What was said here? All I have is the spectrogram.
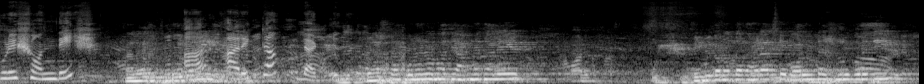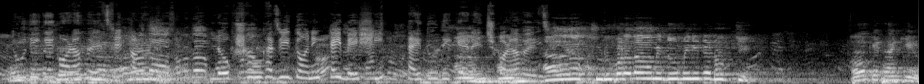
গুড়ের সন্দেশ, আর আরেকটা লাড্ডু। বিবেকানন্দ মহারাজকে বরণটা শুরু করে দিই। দুদিকে করা হয়েছে কারণ লোক সংখ্যা যেহেতু অনেকটাই বেশি তাই দুদিকে অ্যারেঞ্জ করা হয়েছে। হ্যাঁ শুরু করে দাও আমি দু মিনিটে ঢুকছি। ওকে থ্যাংক ইউ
